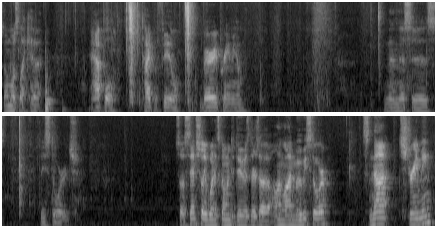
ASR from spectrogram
It's almost like a Apple type of feel. Very premium. And then this is the storage. So essentially what it's going to do is there's an online movie store. It's not streaming.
